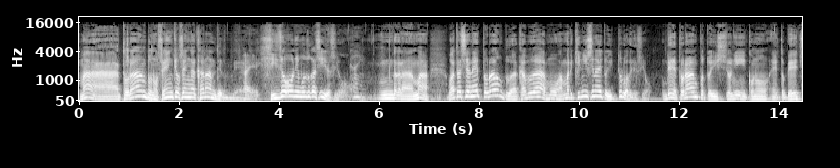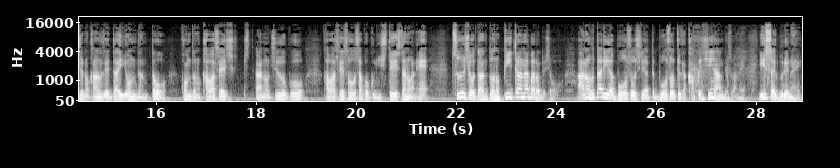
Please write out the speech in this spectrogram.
まあ、トランプの選挙戦が絡んでるんで、はい非常に難しいですよ。はいうんだから、まあ、私はね、トランプは株はもうあんまり気にしないと言っとるわけですよ。で、トランプと一緒に、この、えっと、米中の関税第4弾と、今度の為替し、あの、中国を為替操作国に指定したのはね、通商担当のピーター・ナバロでしょう。あの二人が暴走してやって、暴走というか確信犯ですわね。一切ぶれない。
